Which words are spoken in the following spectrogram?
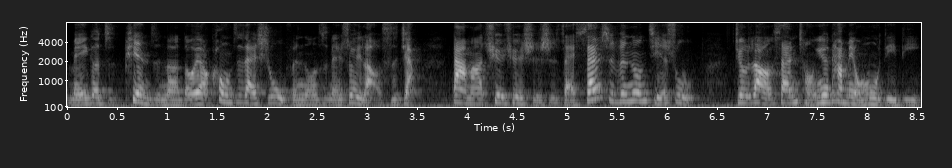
每一个纸片子呢，都要控制在十五分钟之内。所以老实讲，大妈确确实实在三十分钟结束就绕三重，因为她没有目的地，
